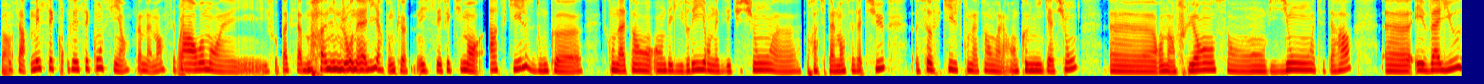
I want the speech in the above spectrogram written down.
Par- C'est ça. Mais c'est con- concis hein, quand même. Hein. C'est Ouais. pas un roman. et il faut pas que ça me prenne une journée à lire. Donc, euh, mais c'est effectivement hard skills. Donc, euh, ce qu'on attend en, en delivery, en exécution, euh, principalement c'est là-dessus. Euh, Soft skills, ce qu'on attend voilà en communication, euh, en influence, en vision, etc. Euh, et values.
